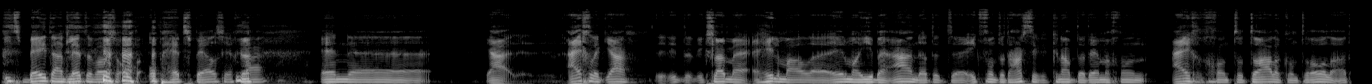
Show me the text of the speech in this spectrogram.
iets beter aan het letten was op, op het spel, zeg Ja. maar. En eh, ja, eigenlijk, ja, ik, ik sluit me helemaal, eh, helemaal hierbij aan. Dat het, eh, ik vond het hartstikke knap dat Emmen gewoon eigenlijk gewoon totale controle had.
